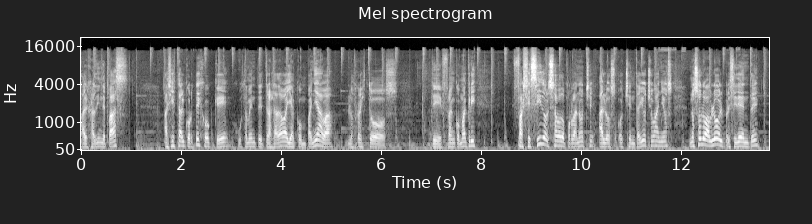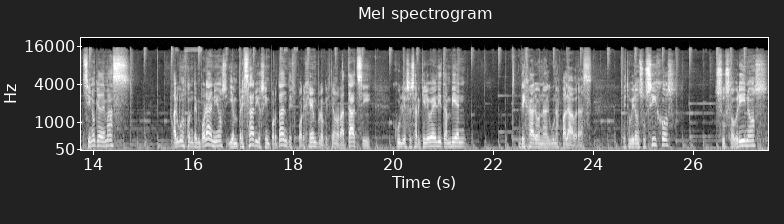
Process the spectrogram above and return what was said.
al Jardín de Paz. Allí está el cortejo que justamente trasladaba y acompañaba los restos de Franco Macri. Fallecido el sábado por la noche, a los 88 años, no solo habló el presidente, sino que además algunos contemporáneos y empresarios importantes, por ejemplo, Cristiano Ratazzi, Julio César Chiribelli, también dejaron algunas palabras. Estuvieron sus hijos, sus sobrinos,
